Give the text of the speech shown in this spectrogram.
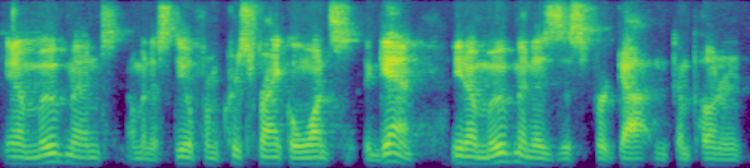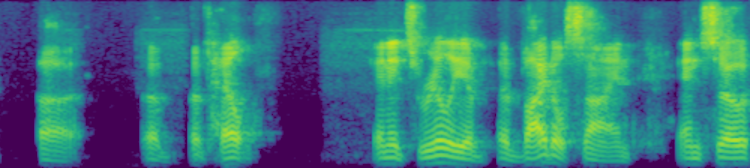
you know, movement, I'm going to steal from Chris Frankel once again. You know, movement is this forgotten component uh, of, of health, and it's really a, a vital sign. And so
